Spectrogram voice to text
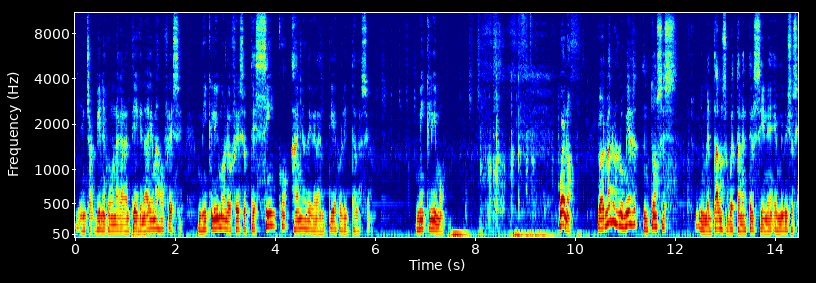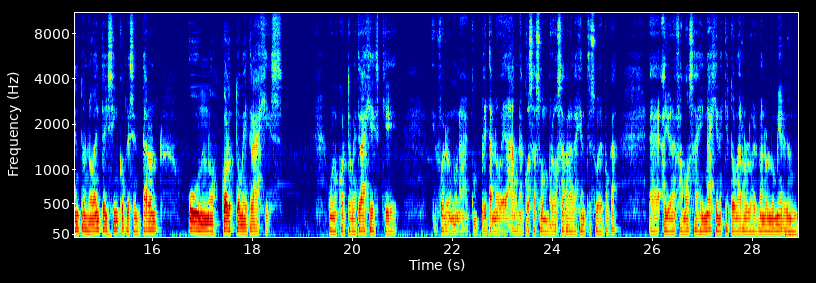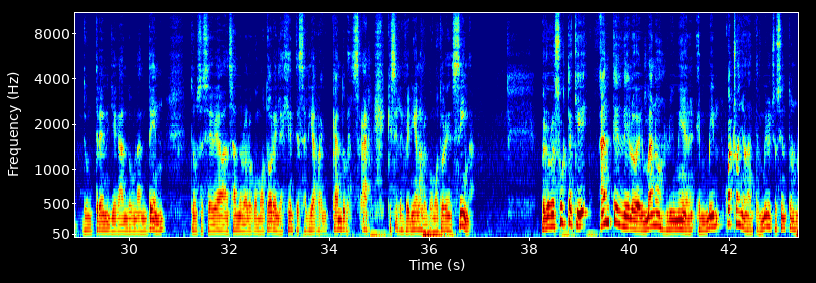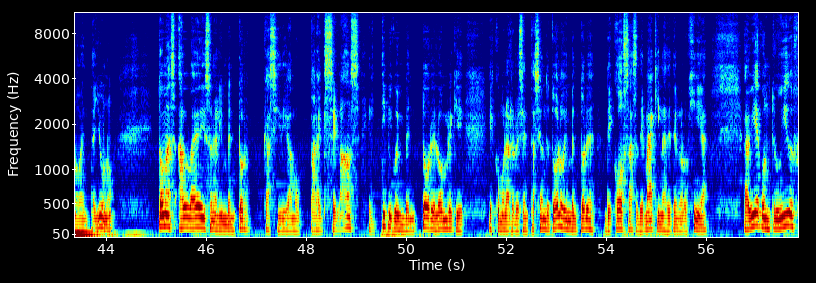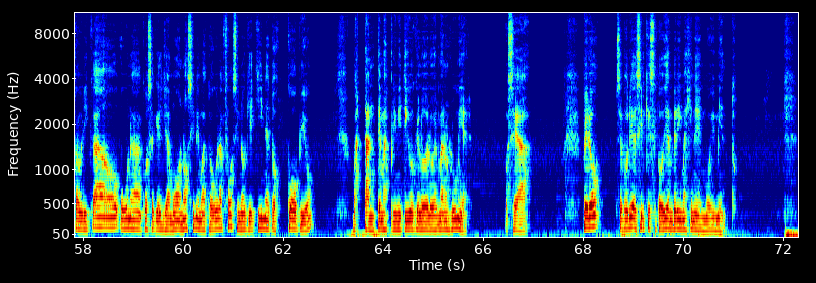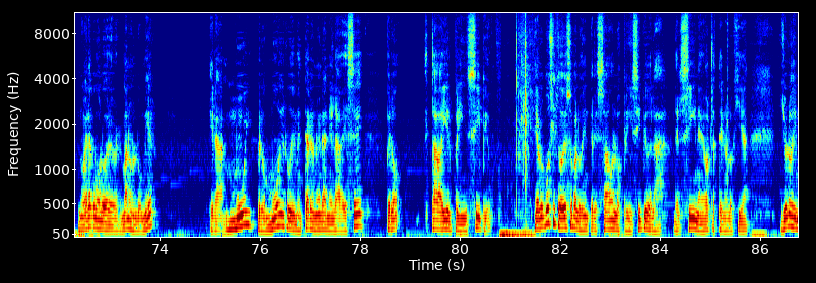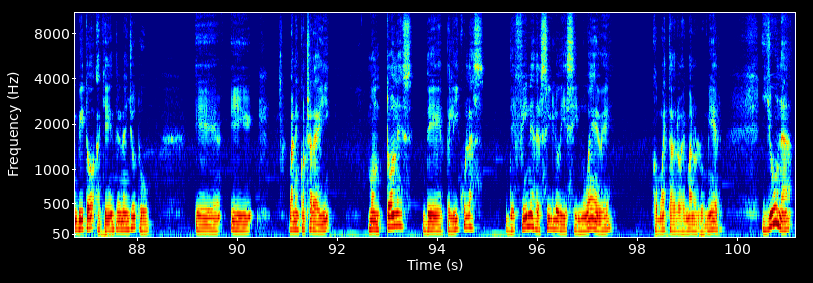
viene con una garantía que nadie más ofrece. Mi Climo le ofrece a usted 5 años de garantía por la instalación. Mi Climo. Bueno, los hermanos Lumière entonces inventaron supuestamente el cine. En 1895 presentaron unos cortometrajes. Unos cortometrajes que fueron una completa novedad, una cosa asombrosa para la gente de su época. Eh, hay unas famosas imágenes que tomaron los hermanos Lumière de un, tren llegando a un andén. Entonces se ve avanzando la locomotora y la gente salía arrancando a pensar que se les venía la locomotora encima. Pero resulta que antes de los hermanos Lumière, en cuatro años antes, en 1891, Thomas Alva Edison, el inventor casi, digamos, para excelencia, el típico inventor, el hombre que es como la representación de todos los inventores de cosas, de máquinas, de tecnología, había construido y fabricado una cosa que él llamó no cinematógrafo, sino que kinetoscopio, bastante más primitivo que lo de los hermanos Lumière. O sea, pero se podría decir que se podían ver imágenes en movimiento. No era como los hermanos Lumière, era muy, pero muy rudimentario, no era en el ABC, pero estaba ahí el principio. Y a propósito de eso, para los interesados en los principios de del cine, de otras tecnologías, yo los invito a que entren en YouTube eh, y van a encontrar ahí montones de películas de fines del siglo XIX, como esta de los hermanos Lumière, y una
